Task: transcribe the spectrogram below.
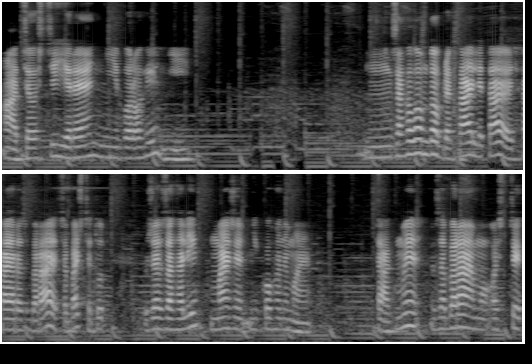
А, це ось ці єренні вороги? Ні. Загалом добре, хай літають, хай розбираються. Бачите, тут вже взагалі майже нікого немає. Так, ми забираємо ось цих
